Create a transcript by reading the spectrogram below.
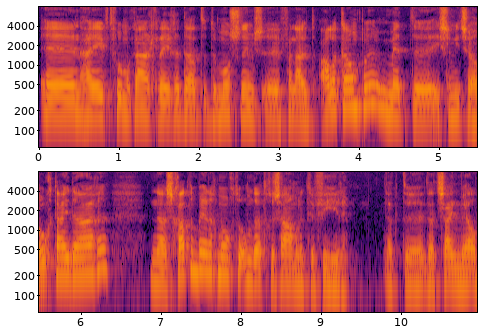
En hij heeft voor elkaar gekregen dat de moslims uh, vanuit alle kampen met de islamitische hoogtijdagen naar Schattenberg mochten om dat gezamenlijk te vieren. Dat, uh, dat zijn wel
